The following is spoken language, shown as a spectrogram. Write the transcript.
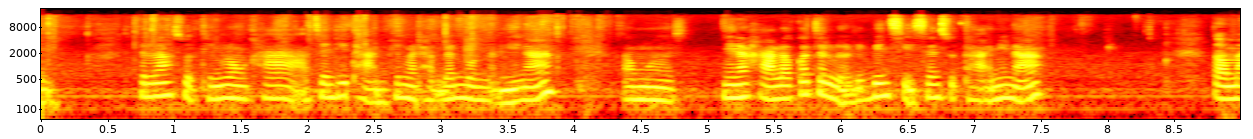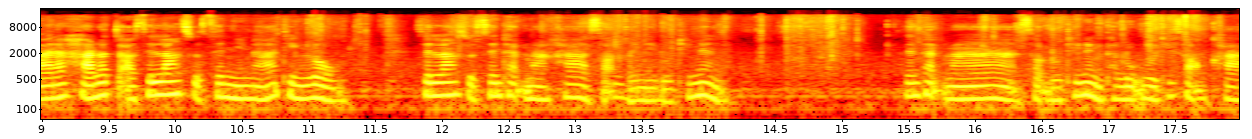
น เส้นล่างสุดทิ้งลงค่ะ เอาเส้นที่ฐานขึ้นมาทับด้านบนแบบนี้นะ เอามือนี่นะคะเราก็จะเหลือริบบิ้นสีเส้นสุดท้ายนี่นะ ต่อมานะคะเราจะเอาเส้นล่างสุดเส้นนี้นะ ทิ้งลง เส้นล่างสุดเส้นถัดมาค่ะ สอดไปในรูที่หนึ่งเส้นถัดมาสอดรูที่หนึ่งทะลุรูที่สองค่ะ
